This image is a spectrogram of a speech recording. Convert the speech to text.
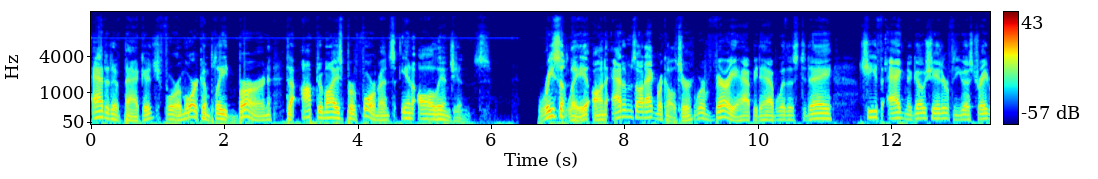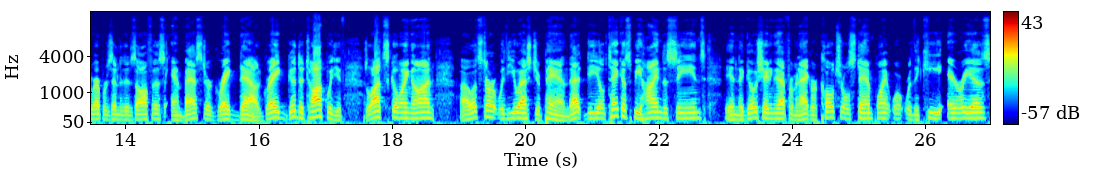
additive package for a more complete burn to optimize performance in all engines. Recently on Adams on Agriculture, we're very happy to have with us today Chief Ag Negotiator for the U.S. Trade Representative's Office, Ambassador Gregg Doud. Gregg, good to talk with you. Lots going on. Uh, let's start with U.S. Japan. That deal, take us behind the scenes in negotiating that from an agricultural standpoint. What were the key areas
